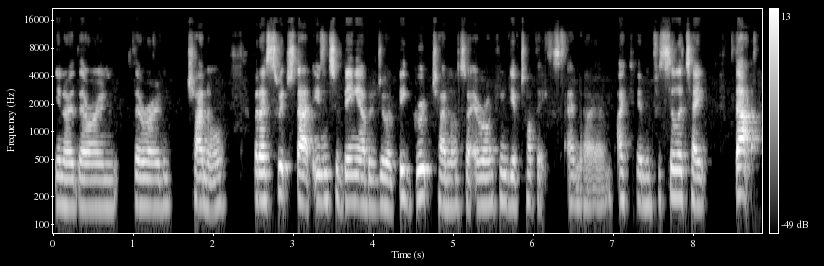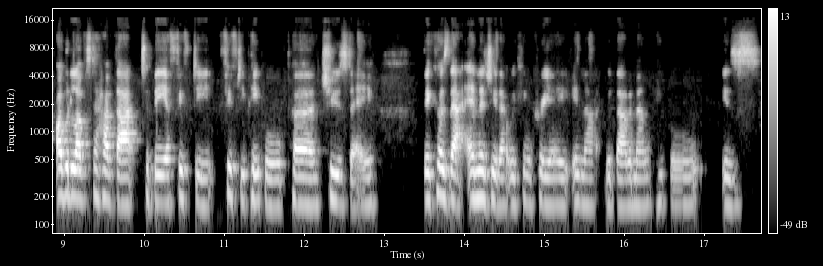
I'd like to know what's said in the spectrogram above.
you know, their own their own channel. but I switched that into being able to do a big group channel so everyone can give topics and um, I can facilitate that. I would love to have that to be a 50, 50 people per Tuesday because that energy that we can create in that with that amount of people is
